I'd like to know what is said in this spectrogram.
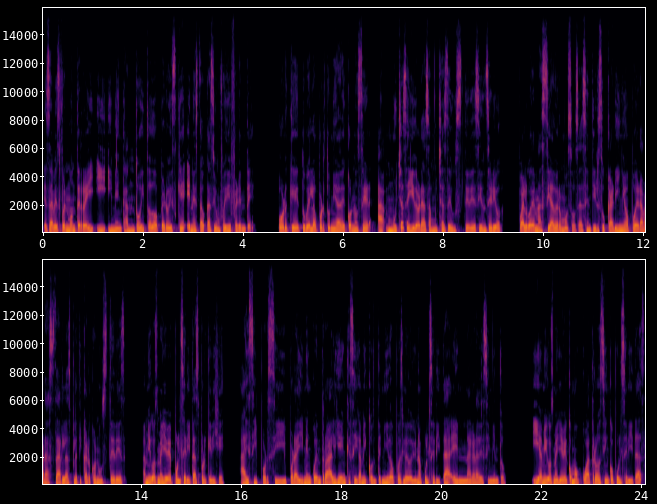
Esa vez fue en Monterrey y, me encantó y todo, pero es que en esta ocasión fue diferente, porque tuve la oportunidad de conocer a muchas seguidoras, a muchas de ustedes, y en serio fue algo demasiado hermoso, o sea, sentir su cariño, poder abrazarlas, platicar con ustedes. Amigos, me llevé pulseritas porque dije, ay, sí, por si por ahí me encuentro a alguien que siga mi contenido, pues le doy una pulserita en agradecimiento. Y amigos, me llevé como cuatro o cinco pulseritas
